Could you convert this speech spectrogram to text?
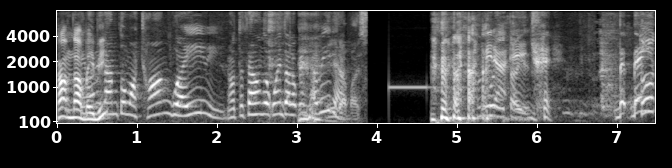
Calm down, ¿Qué vale baby. tanto machango ahí? ¿No te estás dando cuenta de lo que es la vida? Mira. Mira, eh, ven Todo-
